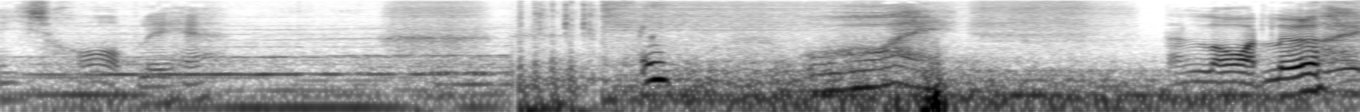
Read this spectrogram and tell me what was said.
ไม่ชอบเลยแฮะอุ๊ยโอ้ย ตลอดเลย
